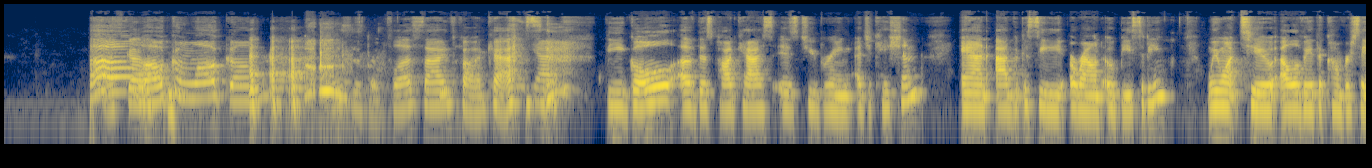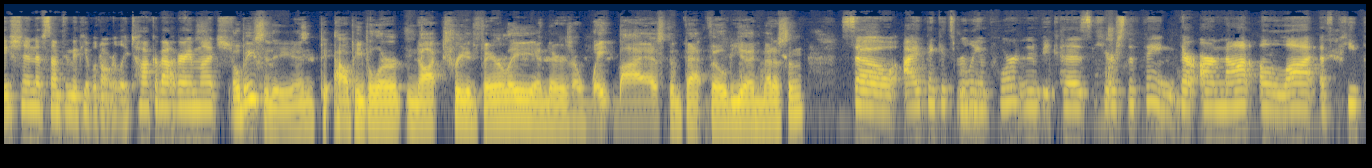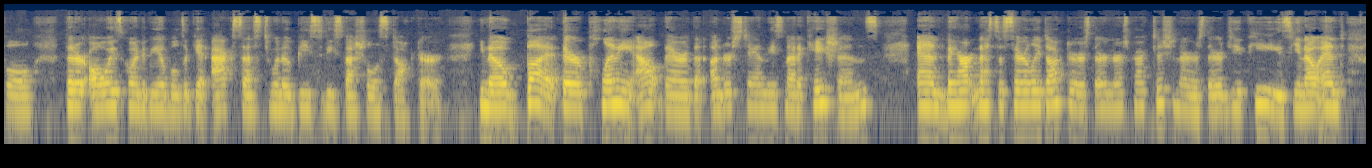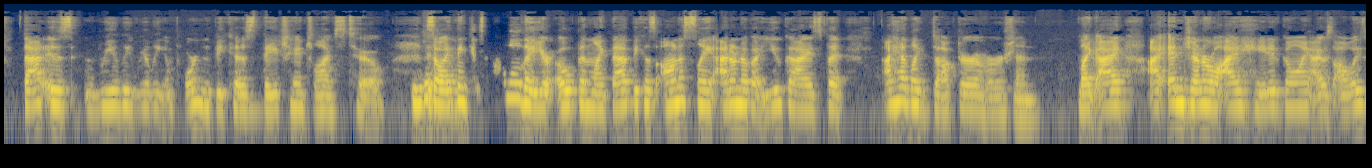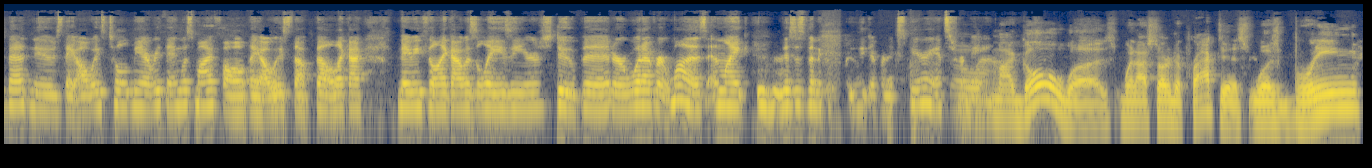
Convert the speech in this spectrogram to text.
Oh, welcome, welcome. this is the Plus Size Podcast. Yes. The goal of this podcast is to bring education and advocacy around obesity. We want to elevate the conversation of something that people don't really talk about very much. obesity and p- how people are not treated fairly and there's a weight bias and fat phobia in medicine So I think it's really mm-hmm. important because here's the thing there are not a lot of people that are always going to be able to get access to an obesity specialist doctor, you know, but there are plenty out there that understand these medications and they aren't necessarily doctors, they're nurse practitioners, they're GPs, you know, and that is really, really important because they change lives too. So I think it's cool that you're open like that because honestly, I don't know about you guys, but I had like doctor aversion Like I, I in general, I hated going. I was always bad news. They always told me everything was my fault. They always thought, felt like I made me feel like I was lazy or stupid or whatever it was. And like Mhm. this has been a completely different experience for me. my goal was when I started to practice was bring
